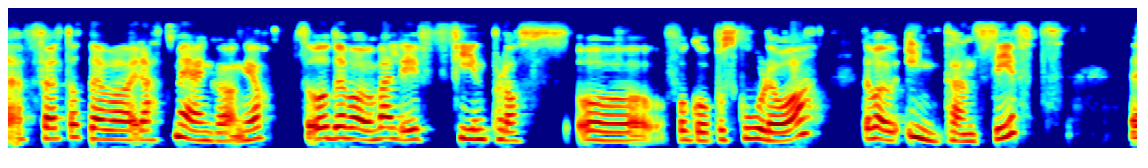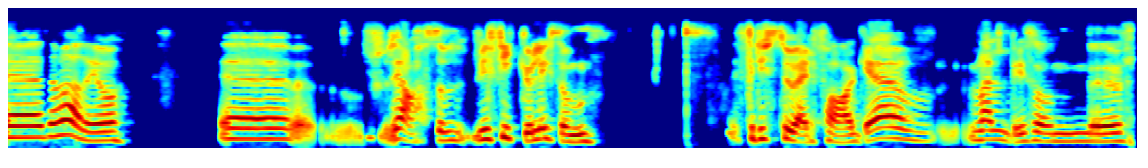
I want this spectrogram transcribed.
jeg følte at det var rett med en gang, ja. Så det var jo en veldig fin plass å få gå på skole òg. Det var jo intensivt. Eh, det var det jo. Eh, ja, så vi fikk jo liksom frisørfaget veldig sånn uh,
